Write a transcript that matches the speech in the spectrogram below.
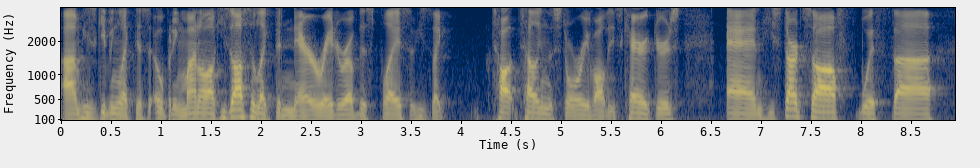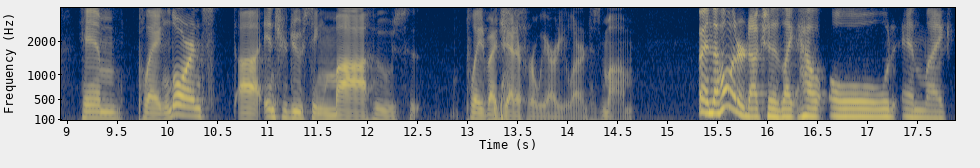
Um, he's giving like this opening monologue. He's also like the narrator of this play, so he's like ta- telling the story of all these characters. And he starts off with uh, him playing Lawrence, uh, introducing Ma, who's played by Jennifer. We already learned his mom. And the whole introduction is like how old and like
